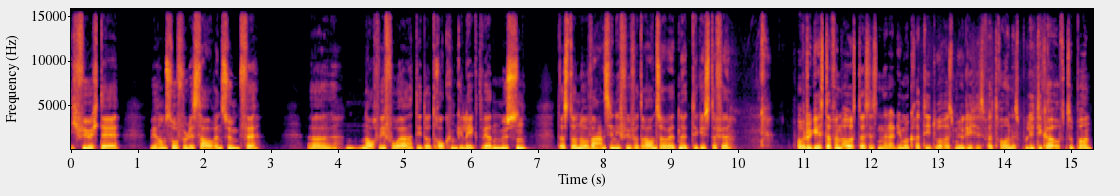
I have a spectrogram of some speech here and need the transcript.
ich fürchte, wir haben so viele sauren Sümpfe äh, nach wie vor, die da trockengelegt werden müssen, dass da noch wahnsinnig viel Vertrauensarbeit nötig ist dafür. Aber du gehst davon aus, dass es in einer Demokratie durchaus möglich ist, Vertrauen als Politiker aufzubauen?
